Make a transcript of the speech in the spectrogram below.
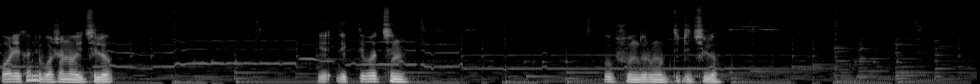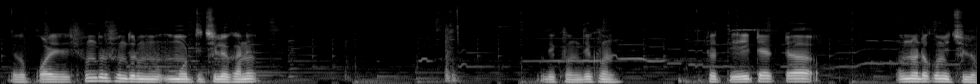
পরে এখানে বসানো হয়েছিল। দেখতে পাচ্ছেন? খুব সুন্দর মূর্তিটি ছিল। দেখো, পরে সুন্দর সুন্দর মূর্তি ছিল এখানে। দেখুন দেখুন। সত্যি, এইটা একটা অন্যরকমই ছিল।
